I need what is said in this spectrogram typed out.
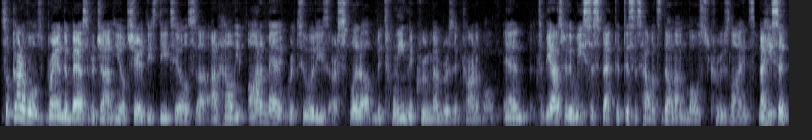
So, Carnival's brand ambassador John Heald shared these details uh, on how the automatic gratuities are split up between the crew members at Carnival. And to be honest with you, we suspect that this is how it's done on most cruise lines. Now, he said,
